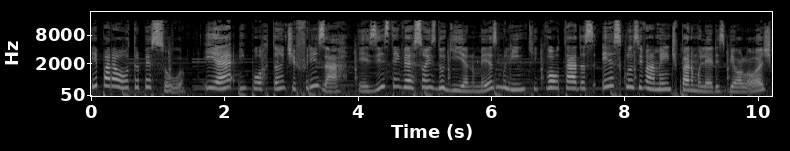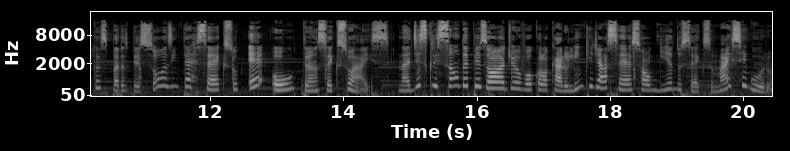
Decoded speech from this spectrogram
e para outra pessoa. E é importante frisar: existem versões do guia no mesmo link voltadas exclusivamente para mulheres biológicas, para pessoas intersexo e ou transexuais. Na descrição do episódio eu vou colocar o link de acesso ao guia do sexo mais seguro,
